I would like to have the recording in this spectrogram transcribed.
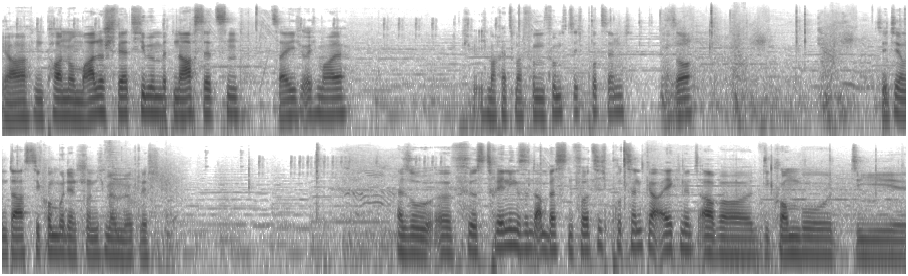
ja, ein paar normale Schwerthiebe mit nachsetzen. Zeige ich euch mal. Ich, mache jetzt mal 55%. So. Seht ihr, und da ist die Combo dann schon nicht mehr möglich. Also äh, fürs Training sind am besten 40% geeignet, aber die Combo, die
